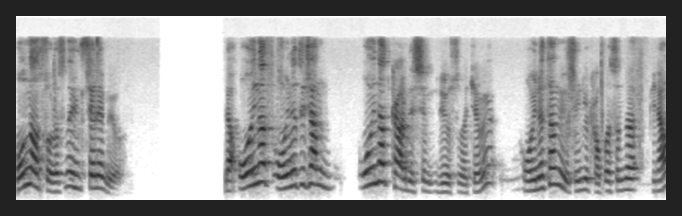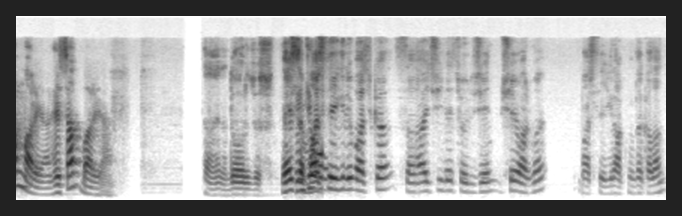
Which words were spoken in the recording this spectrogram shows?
Ondan sonrasında yükselemiyor. Ya oynat oynatacağım oynat kardeşim diyorsun hakeme. Oynatamıyor çünkü kafasında plan var yani. Hesap var yani. Aynen doğru diyorsun. Neyse Çünkü o- maçla ilgili başka saha içiyle söyleyeceğin bir şey var mı? Maçla ilgili aklında kalan.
